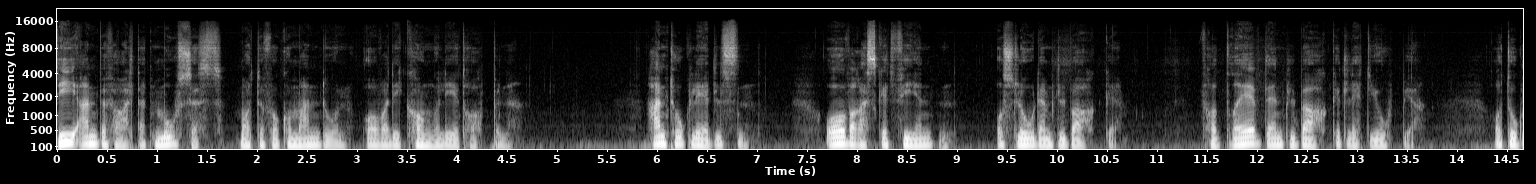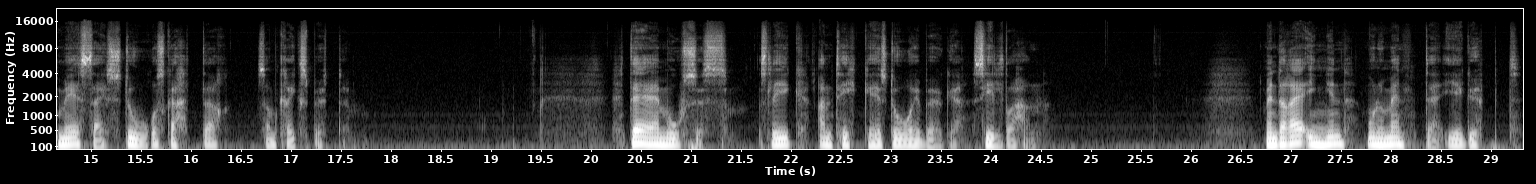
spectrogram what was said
De anbefalte at Moses måtte få kommandoen over de kongelige troppene. Han tok ledelsen, overrasket fienden og slo dem tilbake, fordrev den tilbake til Etiopia og tok med seg store skatter som krigsbytte. Det er Moses, slik antikke historiebøker skildrer han. Men det er ingen monumenter i Egypt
